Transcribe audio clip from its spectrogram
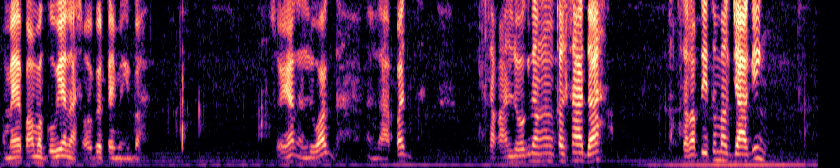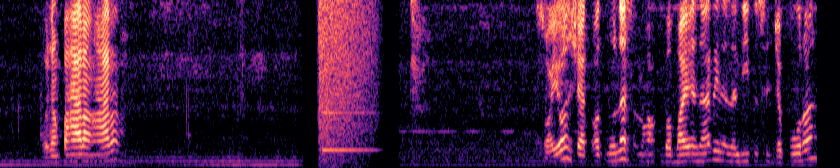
Mamaya pa mag-uwi yan, nasa overtime yung iba. So ayan, ang luwag, ang lapad. Saka ang ng kalsada. Sarap dito mag-jogging. Walang paharang-harang. So ayun, shout out muna sa mga kababayan natin na nandito sa Japura.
